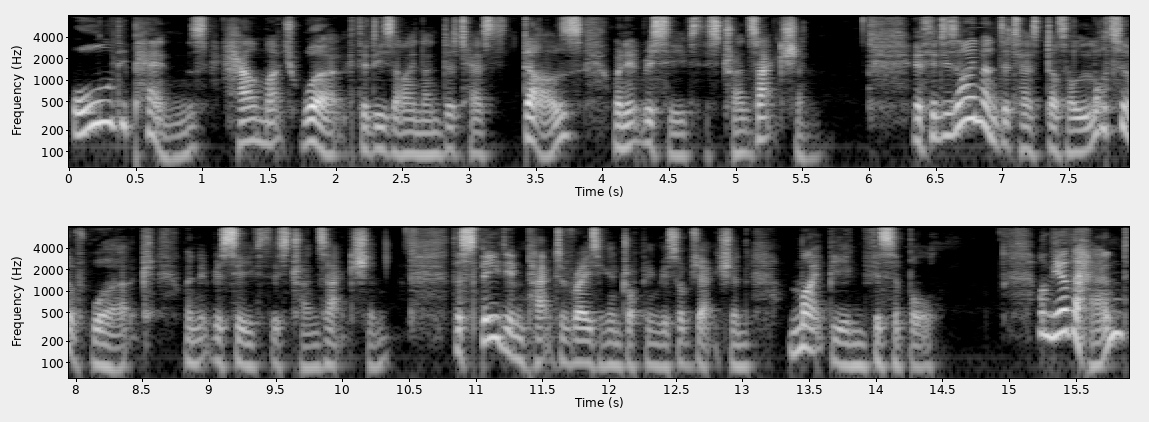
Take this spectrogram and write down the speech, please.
all depends how much work the design under test does when it receives this transaction. If the design under test does a lot of work when it receives this transaction, the speed impact of raising and dropping this objection might be invisible. On the other hand,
